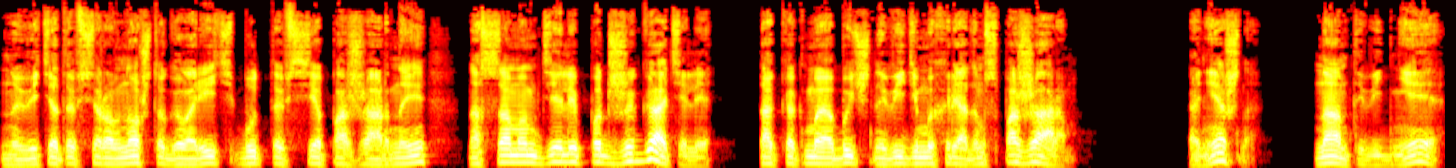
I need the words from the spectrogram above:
Но ведь это все равно, что говорить, будто все пожарные на самом деле поджигатели, так как мы обычно видим их рядом с пожаром. Конечно, нам-то виднее.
